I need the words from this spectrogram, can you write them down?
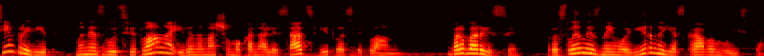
Всім привіт! Мене звуть Світлана і ви на нашому каналі Сад Світла Світлани. Барбариси рослини з неймовірно яскравим листям.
